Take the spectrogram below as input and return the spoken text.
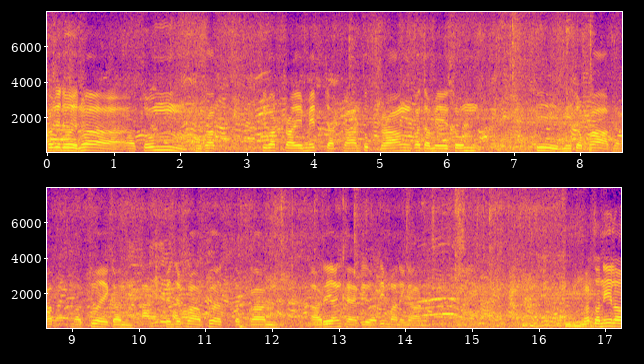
ก็จะดูเห็นว่าเอ่อซุ้มนะครับ ที่วัดไตรมิตรจัดงานทุกครั้งก็จะมีซุ้มที่มีเจ้าภาพนะครับมาช่วยกันเป็นเจ้าภาพเพื่อทำการเอ่อเลี้ยงแขกเรือที่มาในงานครับตอนนี้เรา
